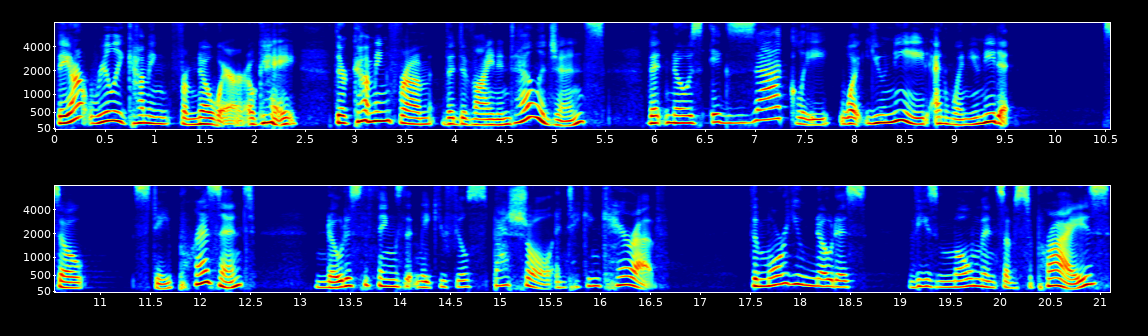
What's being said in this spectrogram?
They aren't really coming from nowhere, okay? They're coming from the divine intelligence that knows exactly what you need and when you need it. So stay present Notice the things that make you feel special and taken care of. The more you notice these moments of surprise,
